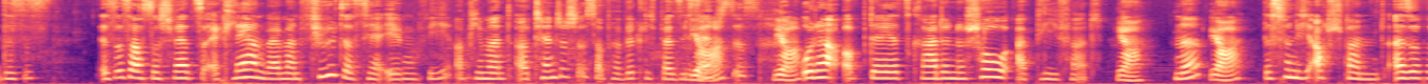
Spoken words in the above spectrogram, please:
das ist es ist auch so schwer zu erklären, weil man fühlt das ja irgendwie, ob jemand authentisch ist, ob er wirklich bei sich Ja, selbst ist ja. oder ob der jetzt gerade eine Show abliefert. Ja, Ne? ja, Das finde ich auch spannend. Also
